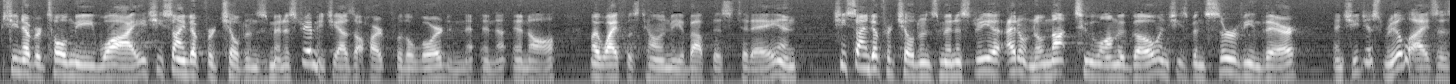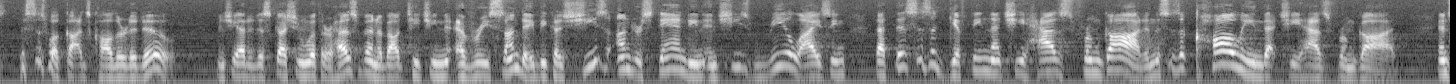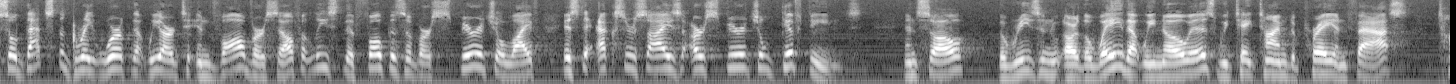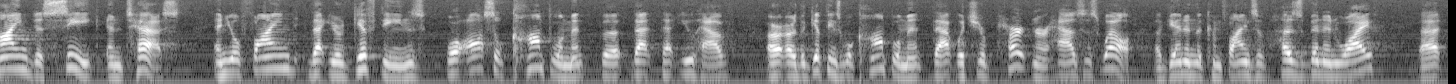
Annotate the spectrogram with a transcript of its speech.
she never told me why. She signed up for children's ministry. I mean, she has a heart for the Lord and, and, and all. My wife was telling me about this today, and she signed up for children's ministry, uh, I don't know, not too long ago, and she's been serving there, and she just realizes this is what God's called her to do. And she had a discussion with her husband about teaching every Sunday because she's understanding and she's realizing that this is a gifting that she has from God, and this is a calling that she has from God. And so that's the great work that we are to involve ourselves. At least the focus of our spiritual life is to exercise our spiritual giftings. And so the reason or the way that we know is we take time to pray and fast, time to seek and test, and you'll find that your giftings will also complement the, that, that you have, or, or the giftings will complement that which your partner has as well. Again, in the confines of husband and wife, that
